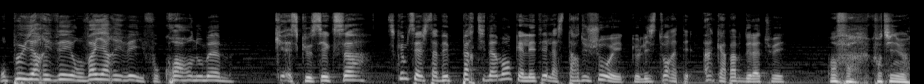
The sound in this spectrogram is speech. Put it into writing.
On peut y arriver, on va y arriver, il faut croire en nous-mêmes. Qu'est-ce que c'est que ça? C'est comme si elle savait pertinemment qu'elle était la star du show et que l'histoire était incapable de la tuer. Enfin, continuons.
